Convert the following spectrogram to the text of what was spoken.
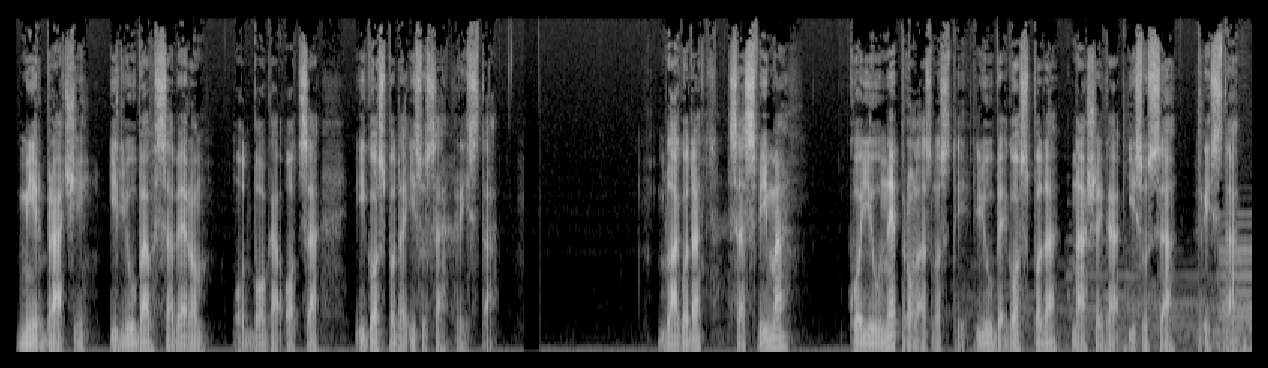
Mir braći i ljubav sa verom od Boga Oca i gospoda Isusa Hrista. Blagodat sa svima koji u neprolaznosti ljube gospoda našega Isusa Hrista.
